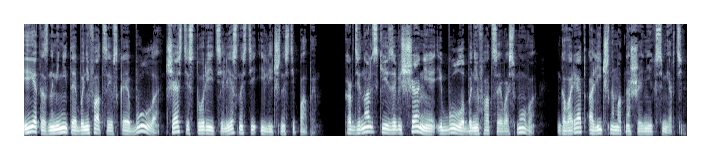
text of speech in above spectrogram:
и эта знаменитая бонифациевская булла – часть истории телесности и личности папы. Кардинальские завещания и булла Бонифация VIII говорят о личном отношении к смерти.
